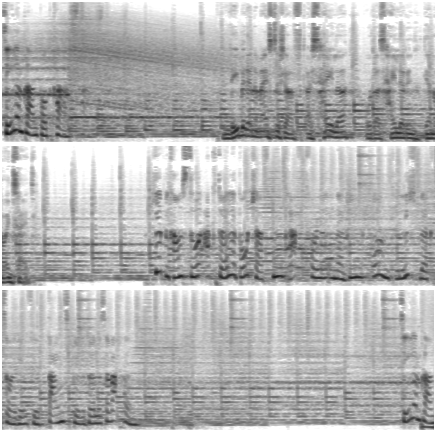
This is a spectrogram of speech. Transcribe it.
Seelenplan Podcast. Lebe deine Meisterschaft als Heiler oder als Heilerin der neuen Zeit. Hier bekommst du aktuelle Botschaften, kraftvolle Energien und Lichtwerkzeuge für dein spirituelles Erwachen. Seelenplan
